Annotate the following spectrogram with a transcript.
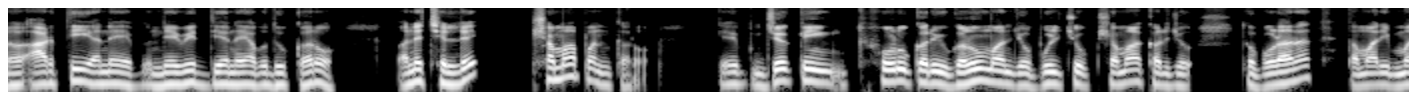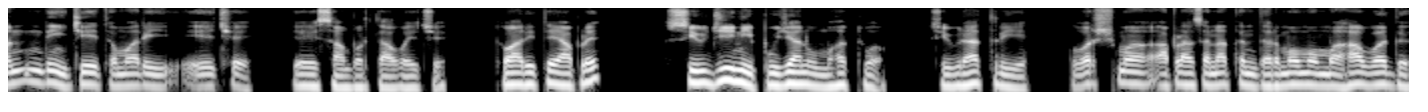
આરતી અને નૈવેદ્યને આ બધું કરો અને છેલ્લે ક્ષમાપન કરો. કે જે કંઈ થોડું કર્યું, ઘણું માનજો, ભૂલચૂક, ક્ષમા કરજો, તો ભોળાનાથ તમારી મનની જે તમારી એ છે, એ સાંભળતા હોય છે. તો આ રીતે આપણે શિવજીની પૂજાનું મહત્વ, શિવરાત્રિએ વર્ષમાં આપણા સનાતન ધર્મમાં મહાવદ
